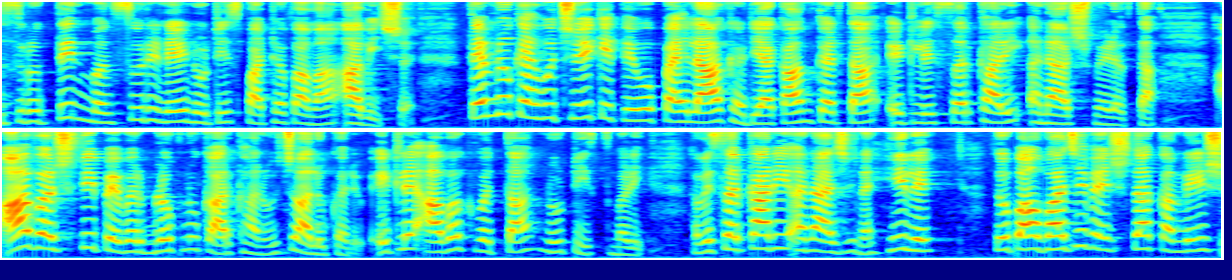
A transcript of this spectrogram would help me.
અઝરુદ્દીન મંસૂરીને નોટિસ પાઠવવામાં આવી છે. તેમનું કહેવું છે કે તેઓ પહેલા ઘડિયા કામ કરતા એટલે સરકારી અનાજ મેળવતા. આ વર્ષથી પેવર બ્લોકનું કારખાનું ચાલુ કર્યું એટલે આવક વધતા નોટિસ મળી. હવે સરકારી અનાજ નહીં લે તો પાવભાજી વેચતા કમલેશ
